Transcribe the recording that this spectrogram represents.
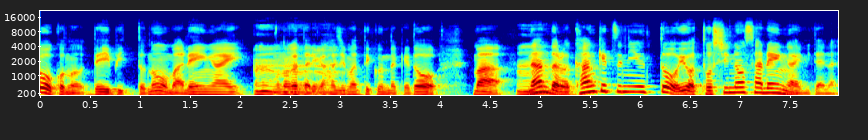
とこのデイビッドのまあ恋愛物語が始まっていくんだけど、まあ、うん。なんだろう簡潔に言うと要は年の差恋愛みたいな。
